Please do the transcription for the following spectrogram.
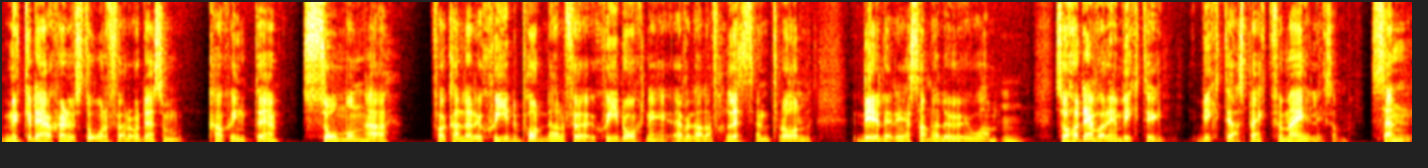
Mycket det jag själv står för och det som kanske inte så många får kalla det skidpoddar, för skidåkning är väl i alla fall en central del i resan, eller hur Johan? Mm. Så har det varit en viktig, viktig aspekt för mig liksom. Sen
